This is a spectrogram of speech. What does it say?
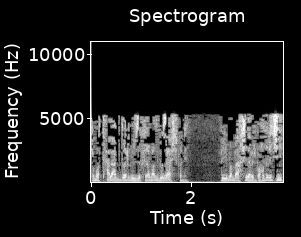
شما طلب داره روز قیامت گذشت کنه. بگی من بخشیدمش به خاطر چی؟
